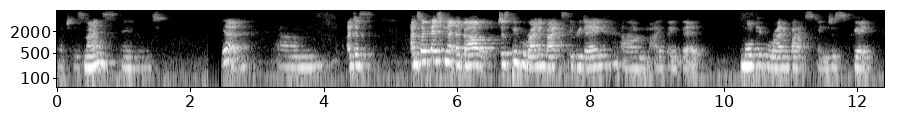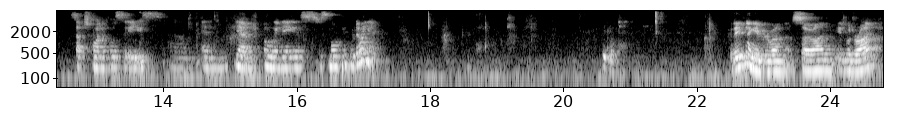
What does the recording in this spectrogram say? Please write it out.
which was nice. And yeah, um, I just, I'm so passionate about just people riding bikes every day. Um, I think that more people riding bikes can just create such wonderful cities. Um, and yeah, we need is just more people doing it. Good evening, everyone. So I'm Edward Wright,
